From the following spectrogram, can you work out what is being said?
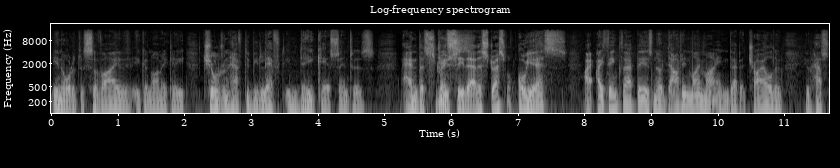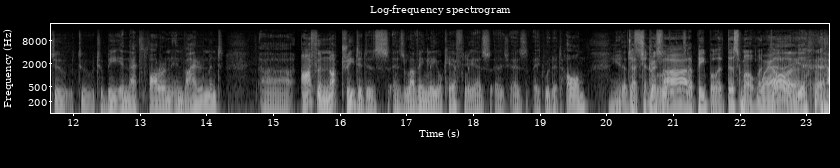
in order to survive economically, children have to be left in daycare centers, and the stress. Do you see that as stressful? Oh yes, I, I think that there is no doubt in my mind that a child who, who has to, to, to be in that foreign environment, uh, often not treated as, as lovingly or carefully as, as, as it would at home. You're the touching a lot of people at this moment. Well, Uh, uh, yeah.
